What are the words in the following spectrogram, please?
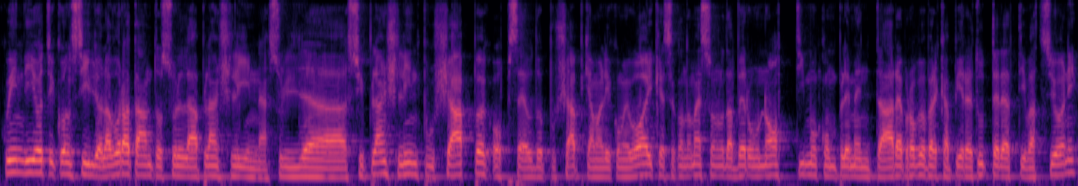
quindi io ti consiglio, lavora tanto sulla planche lean, sul, uh, sui planche lean push up o pseudo push up, chiamali come vuoi, che secondo me sono davvero un ottimo complementare proprio per capire tutte le attivazioni.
